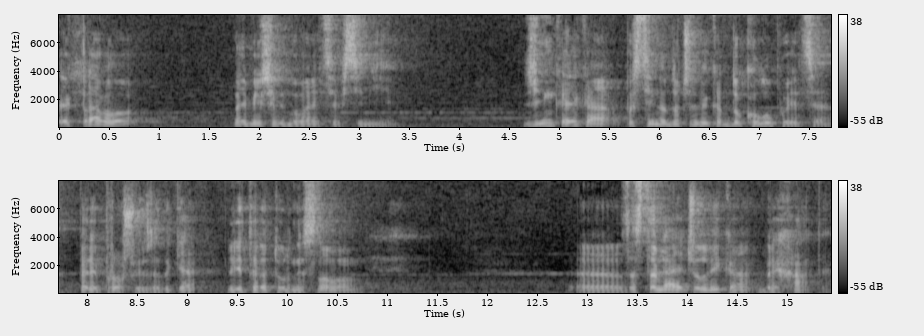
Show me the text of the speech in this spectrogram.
як правило, найбільше відбувається в сім'ї. Жінка, яка постійно до чоловіка доколупується, перепрошую за таке літературне слово, е, заставляє чоловіка брехати.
